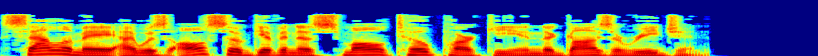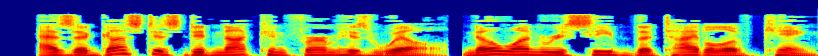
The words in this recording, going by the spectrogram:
Salome I was also given a small toparchy in the Gaza region. As Augustus did not confirm his will, no one received the title of king,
